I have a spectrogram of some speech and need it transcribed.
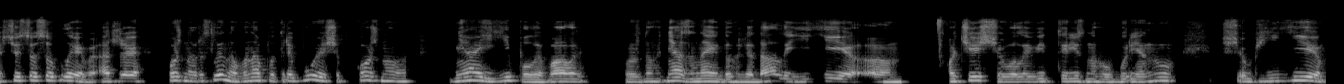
щось особливе, адже кожна рослина вона потребує, щоб кожного дня її поливали, кожного дня за нею доглядали, її е, очищували від різного бур'яну, щоб її е,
